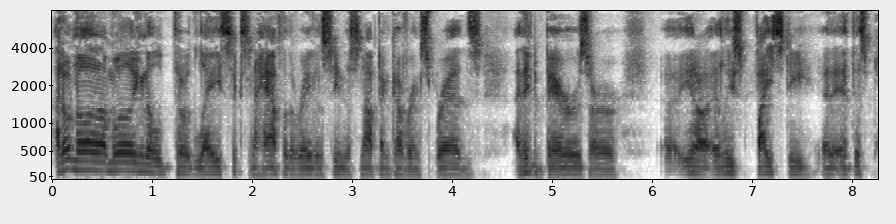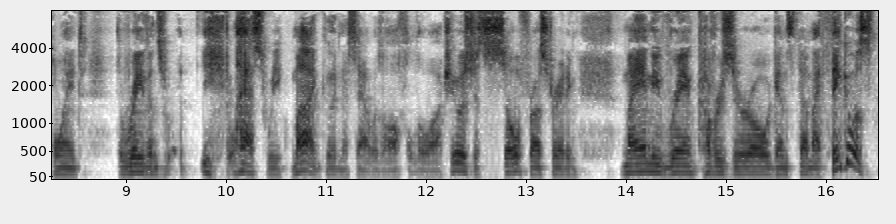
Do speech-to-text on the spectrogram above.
I don't know. I'm willing to, to lay six and a half of the Ravens team that's not been covering spreads. I think the Bears are, uh, you know, at least feisty at, at, this point. The Ravens last week, my goodness, that was awful to watch. It was just so frustrating. Miami ran cover zero against them. I think it was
